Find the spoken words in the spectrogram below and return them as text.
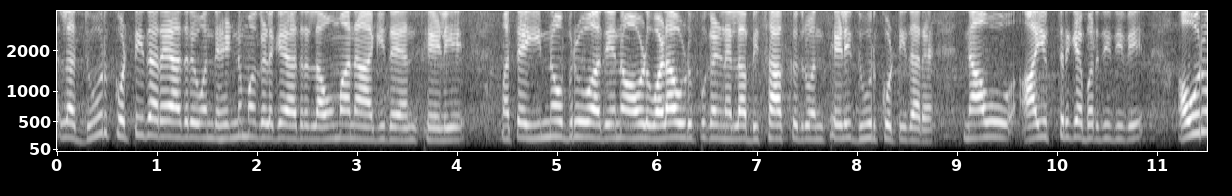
ಅಲ್ಲ ದೂರು ಕೊಟ್ಟಿದ್ದಾರೆ ಆದರೆ ಒಂದು ಹೆಣ್ಣು ಮಗಳಿಗೆ ಅದರಲ್ಲಿ ಅವಮಾನ ಆಗಿದೆ ಅಂಥೇಳಿ ಮತ್ತು ಇನ್ನೊಬ್ಬರು ಅದೇನೋ ಅವಳು ಒಳ ಉಡುಪುಗಳನ್ನೆಲ್ಲ ಬಿಸಾಕಿದ್ರು ಅಂಥೇಳಿ ದೂರು ಕೊಟ್ಟಿದ್ದಾರೆ. ನಾವು ಆಯುಕ್ತರಿಗೆ ಬರೆದಿದ್ದೀವಿ. ಅವರು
